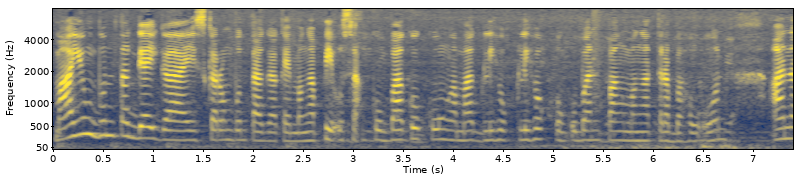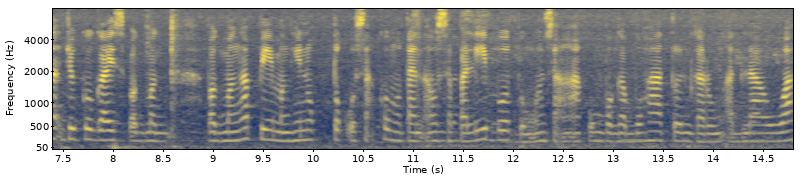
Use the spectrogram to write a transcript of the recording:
Maayong buntag day guys, karong buntaga kay mga piusa ko bago ko nga maglihok-lihok og uban pang mga trabahoon. Ana jud ko guys pag mag pag mga pi manghinuktok usa ko mutan-aw sa palibot kung unsa ang akong pagabuhaton karong adlaw.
